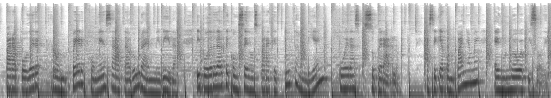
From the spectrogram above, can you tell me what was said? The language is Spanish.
para poder romper con esa atadura en mi vida y poder darte consejos para que tú también puedas superarlo. Así que acompáñame en un nuevo episodio.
